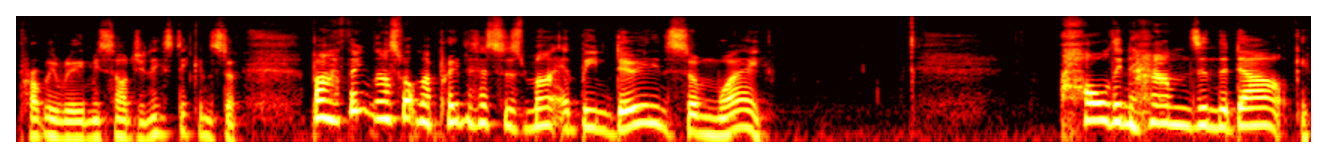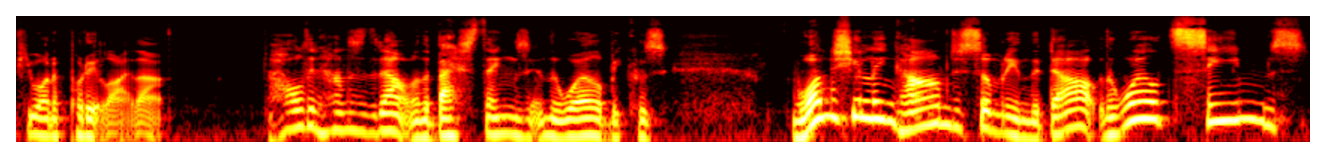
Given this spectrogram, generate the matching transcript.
probably really misogynistic and stuff. But I think that's what my predecessors might have been doing in some way. Holding hands in the dark, if you want to put it like that. Holding hands in the dark, one of the best things in the world because once you link arms with somebody in the dark, the world seems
